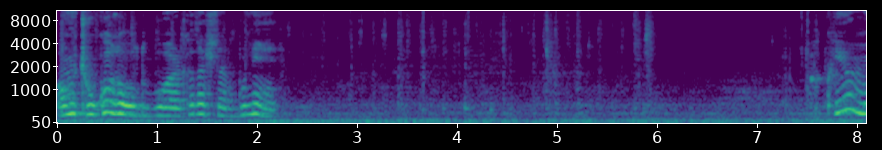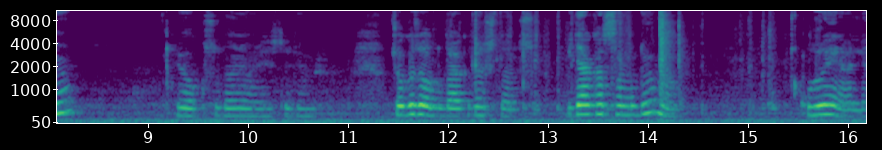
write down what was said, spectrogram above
Ama çok az oldu bu arkadaşlar. Bu ne? Akıyor mu? Yok sudan öyle hissediyorum. Çok az oldu arkadaşlar. Bir daha katsam oluyor mu? Olur herhalde.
